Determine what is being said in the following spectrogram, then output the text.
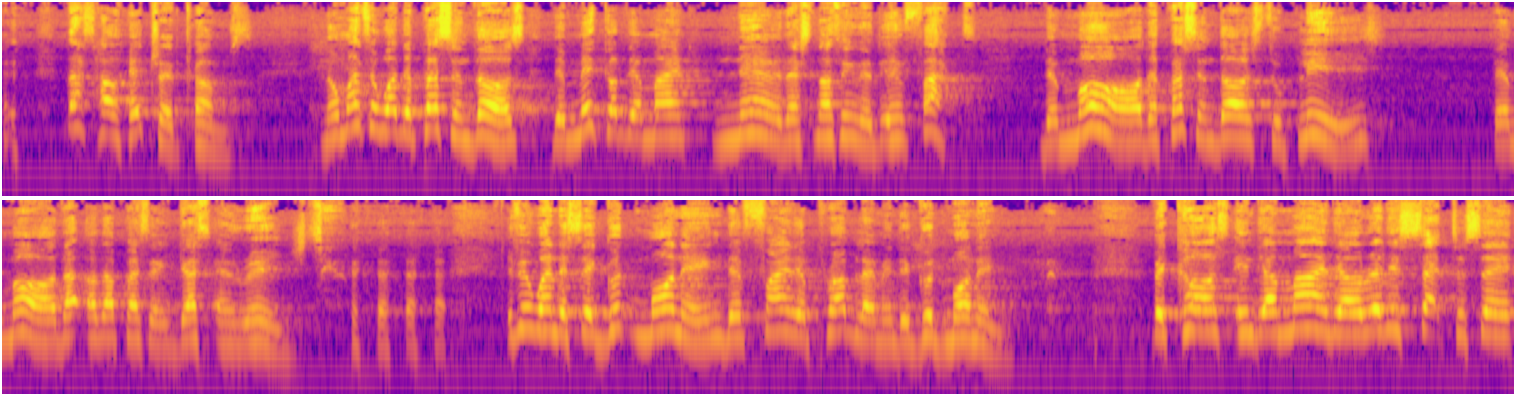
That's how hatred comes. No matter what the person does, they make up their mind, no, there's nothing to do. In fact, the more the person does to please, the more that other person gets enraged. Even when they say good morning, they find a problem in the good morning. Because in their mind, they're already set to say,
